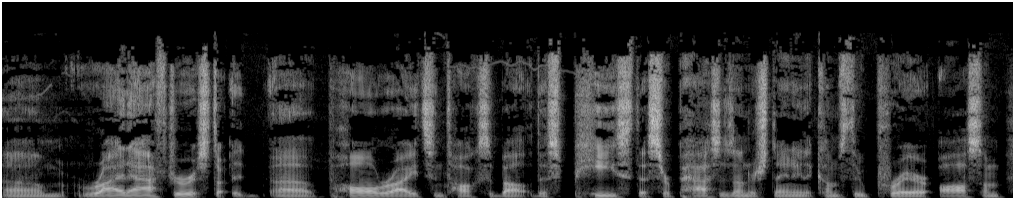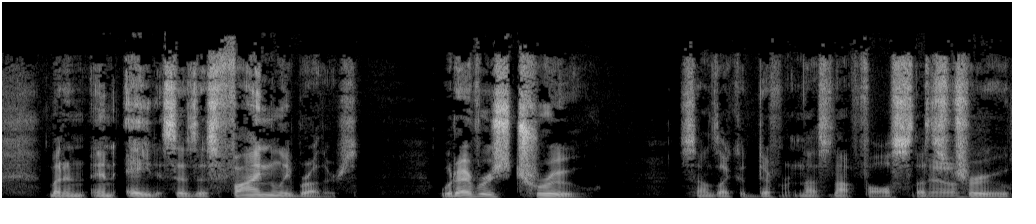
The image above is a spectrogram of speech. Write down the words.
um, right after it start, uh, Paul writes and talks about this peace that surpasses understanding that comes through prayer. Awesome. But in, in eight, it says this finally, brothers, whatever is true, sounds like a different, that's not false, that's No. true.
